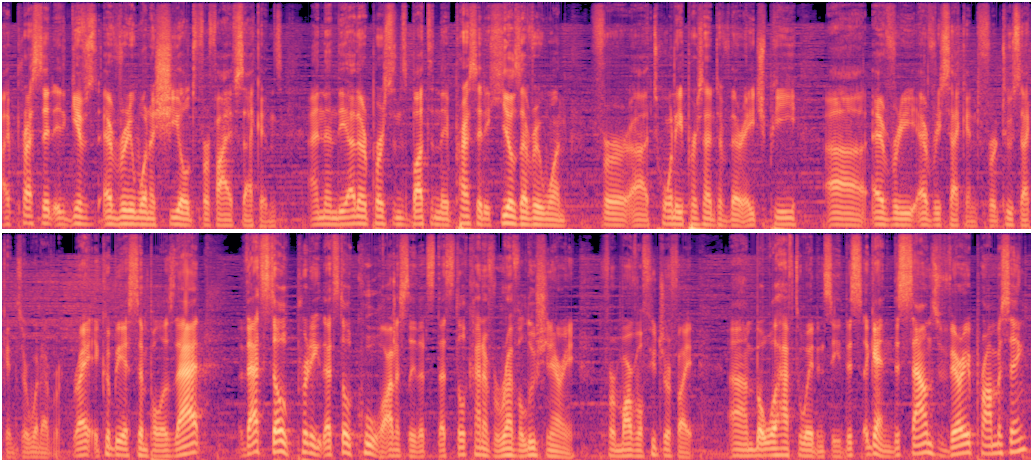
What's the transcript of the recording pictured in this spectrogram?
I press it, it gives everyone a shield for five seconds. And then the other person's button, they press it, it heals everyone for 20% uh, of their HP uh, every every second for two seconds or whatever, right? It could be as simple as that. That's still pretty. That's still cool, honestly. That's that's still kind of revolutionary for Marvel Future Fight. Um, but we'll have to wait and see. This again, this sounds very promising,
